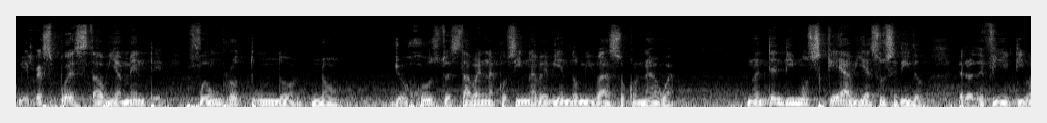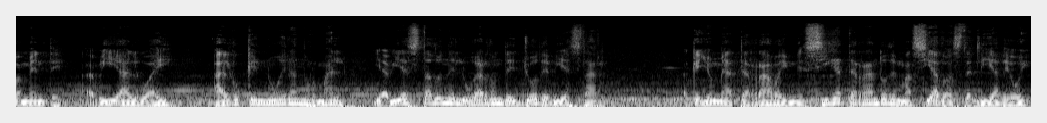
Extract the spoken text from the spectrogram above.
Mi respuesta, obviamente, fue un rotundo no. Yo justo estaba en la cocina bebiendo mi vaso con agua. No entendimos qué había sucedido, pero definitivamente había algo ahí, algo que no era normal y había estado en el lugar donde yo debía estar. Aquello me aterraba y me sigue aterrando demasiado hasta el día de hoy,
